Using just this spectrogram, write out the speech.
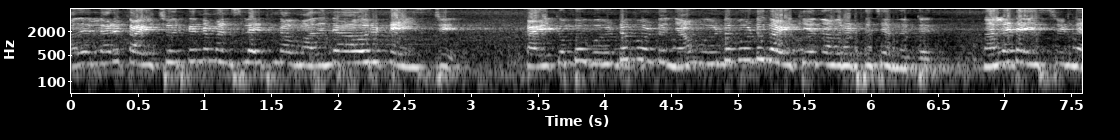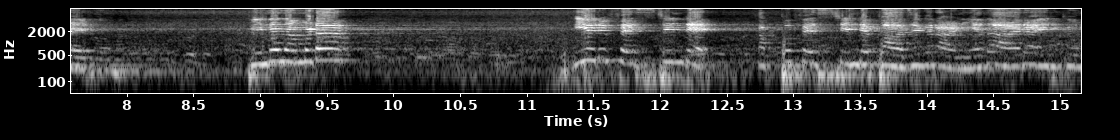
അതെല്ലാവരും കഴിച്ചവർക്ക് തന്നെ മനസ്സിലായിട്ടുണ്ടാവും. അതിന്റെ ആ ഒരു ടേസ്റ്റ് കഴിക്കുമ്പോൾ വീണ്ടും വീണ്ടും ഞാൻ വീണ്ടും വീണ്ടും കഴിക്കുന്നു അവരടുത്ത് ചെന്നിട്ട്. നല്ല ടേസ്റ്റ് ഉണ്ടായിരുന്നു. പിന്നെ നമ്മുടെ ഈ ഒരു ഫെസ്റ്റിന്റെ കപ്പ് ഫെസ്റ്റിന്റെ പാചകറാണി. അത് ആരായിരിക്കും?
